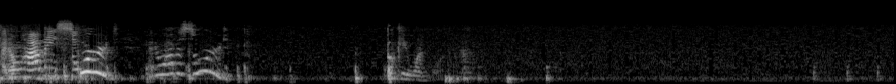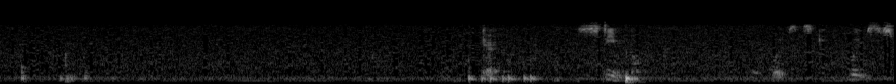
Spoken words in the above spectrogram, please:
I don't have any sword. I don't have a sword. Okay, one more. Okay. Steam. What is this? What is this?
